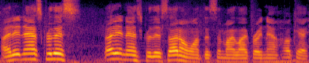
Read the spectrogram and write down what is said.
I didn't ask for this. I didn't ask for this. I don't want this in my life right now. Okay.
